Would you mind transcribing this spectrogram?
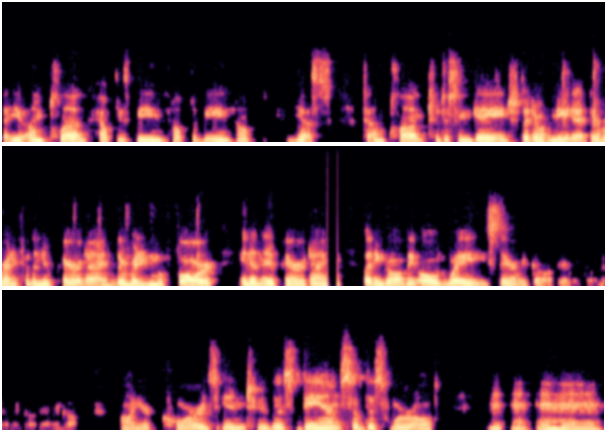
that you unplug. Help these beings help the being help yes to unplug, to disengage. They don't need it. They're ready for the new paradigm. They're ready to move forward into the new paradigm, letting go of the old ways. There we go. There we go. There we go. There we go. All your cords into this dance of this world. Mm-mm-mm.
